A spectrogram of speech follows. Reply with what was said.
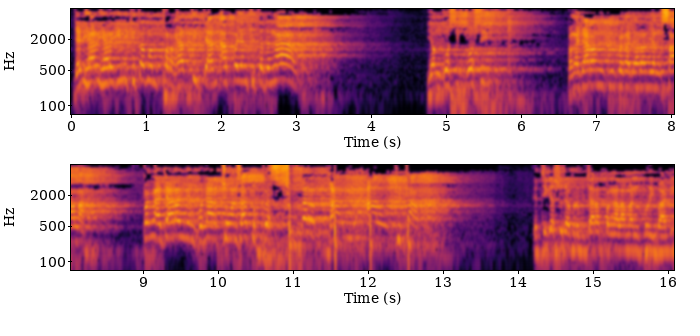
Jadi hari-hari ini kita memperhatikan apa yang kita dengar. Yang gosip-gosip. Pengajaran-pengajaran yang salah. Pengajaran yang benar cuma satu. Bersumber dari Alkitab. Ketika sudah berbicara pengalaman pribadi.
